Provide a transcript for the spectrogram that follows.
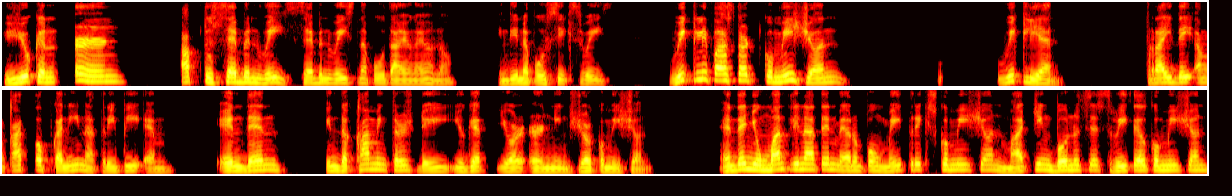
you can earn up to seven ways. Seven ways na po tayo ngayon, no? Hindi na po six ways. Weekly fast start commission, weekly yan. Friday ang cut-off kanina, 3 p.m. And then, in the coming Thursday, you get your earnings, your commission. And then yung monthly natin, meron pong matrix commission, matching bonuses, retail commission,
